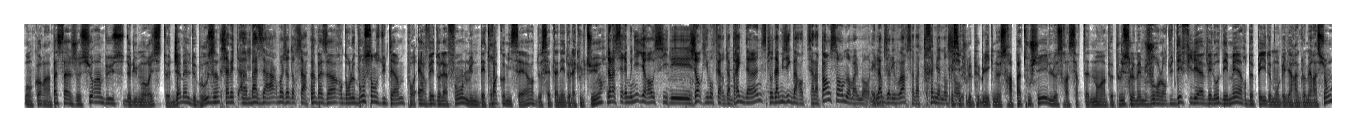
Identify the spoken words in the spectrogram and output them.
ou encore un passage sur un bus de l'humoriste Jamel Debbouze. Ça va être un bazar, moi j'adore ça. Un bazar dans le bon sens du terme pour Hervé Delafont, l'une des trois commissaires de cette année de la culture. Dans la cérémonie, il y aura aussi des gens qui vont faire de la breakdance, de la musique baroque. Ça va pas ensemble normalement. Et là, vous allez voir, ça va très bien ensemble. Mais si tout le public ne sera pas touché, il le sera certainement un peu plus le même jour lors du défilé à vélo des maires de pays de Montbéliard Agglomération.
